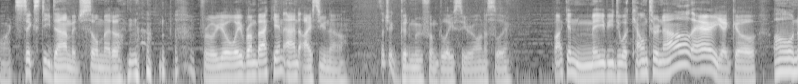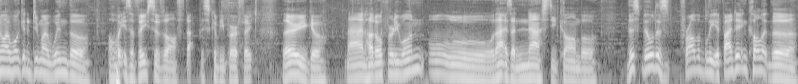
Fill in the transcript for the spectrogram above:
Alright, 60 damage, so meta. Throw you away, run back in, and ice you now. Such a good move from Glacier, honestly. If I can maybe do a counter now, there you go. Oh no, I won't get to do my win though. Oh wait, his evasive's off. That This could be perfect. There you go. And Hado 31. Oh, that is a nasty combo. This build is probably, if I didn't call it the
